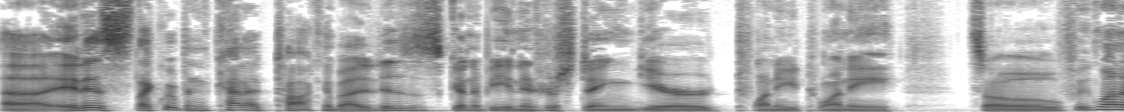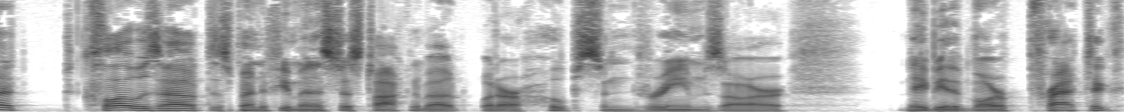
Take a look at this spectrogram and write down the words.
uh, it is like we've been kind of talking about. It is going to be an interesting year, 2020. So if we want to close out to spend a few minutes just talking about what our hopes and dreams are, maybe the more practical,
